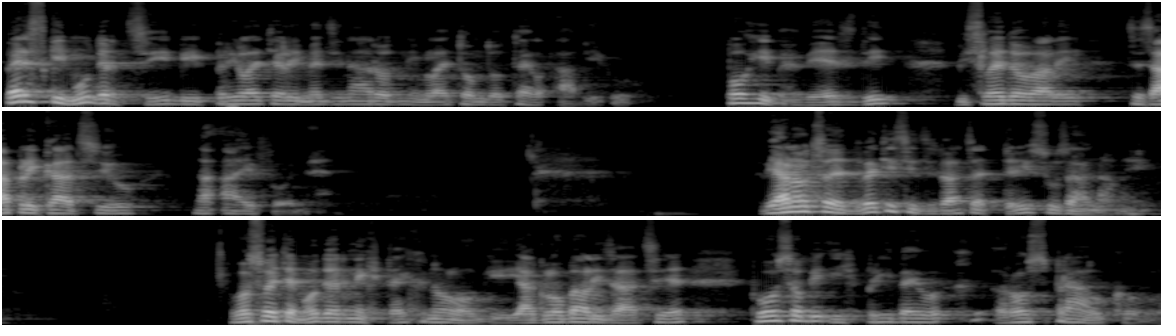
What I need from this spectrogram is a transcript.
Perskí mudrci by prileteli medzinárodným letom do Tel Avivu. Pohyb hviezdy by sledovali cez aplikáciu na iPhone. Vianoce 2023 sú za nami. Vo svete moderných technológií a globalizácie pôsobí ich príbeh rozprávkovo,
